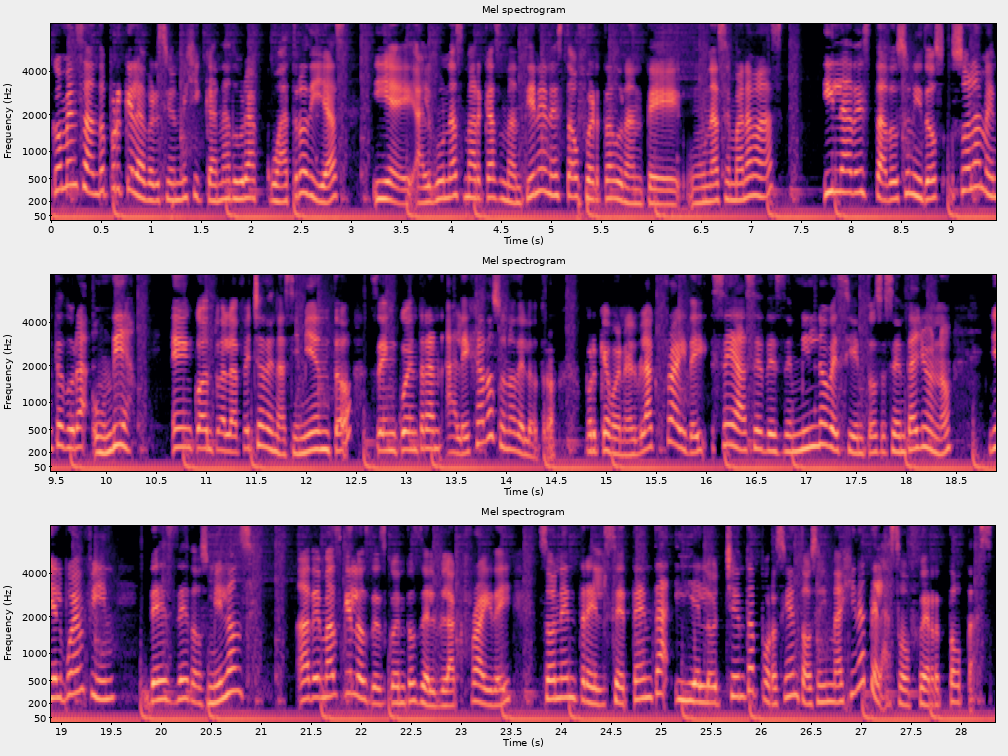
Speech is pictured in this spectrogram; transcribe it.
Comenzando porque la versión mexicana dura cuatro días y eh, algunas marcas mantienen esta oferta durante una semana más y la de Estados Unidos solamente dura un día. En cuanto a la fecha de nacimiento, se encuentran alejados uno del otro, porque bueno, el Black Friday se hace desde 1961 y el Buen Fin desde 2011. Además que los descuentos del Black Friday son entre el 70 y el 80%, o sea, imagínate las ofertotas.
